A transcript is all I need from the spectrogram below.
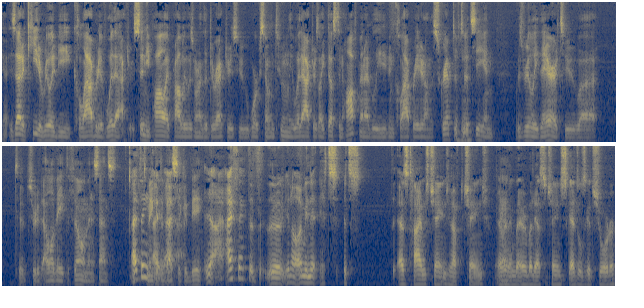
Yeah, Is that a key to really be collaborative with actors? Sydney Pollack probably was one of the directors who worked so intunely with actors. Like Dustin Hoffman, I believe, even collaborated on the script of Tootsie and was really there to uh, to sort of elevate the film in a sense, I to think make it the I- best I- it could be. Yeah, I I think that the, the you know, I mean, it, it's it's as times change, you have to change everything. But everybody has to change. Schedules get shorter.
